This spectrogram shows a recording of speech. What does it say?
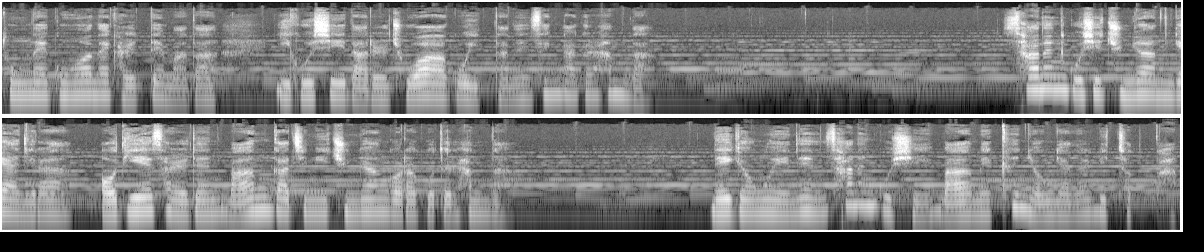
동네 공원에 갈 때마다 이곳이 나를 좋아하고 있다는 생각을 한다. 사는 곳이 중요한 게 아니라 어디에 살든 마음가짐이 중요한 거라고들 한다. 내 경우에는 사는 곳이 마음에 큰 영향을 미쳤다.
